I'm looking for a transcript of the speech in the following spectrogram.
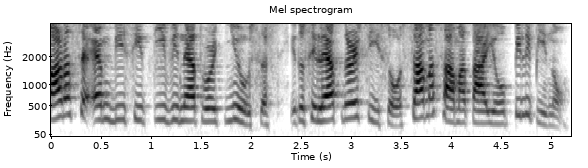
Para sa MBC TV Network News, ito si Letner Siso, Sama-sama tayo, Pilipino.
